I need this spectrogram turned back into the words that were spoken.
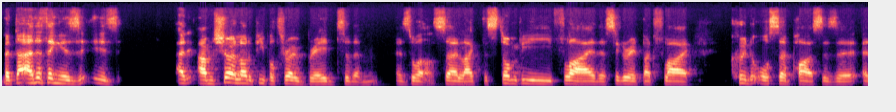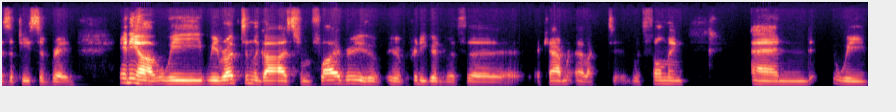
But the other thing is is I'm sure a lot of people throw bread to them as well. So like the stompy fly, the cigarette butt fly, could also pass as a as a piece of bread. Anyhow, we we roped in the guys from Flybrew who, who are pretty good with uh, a camera, uh, like with filming and we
